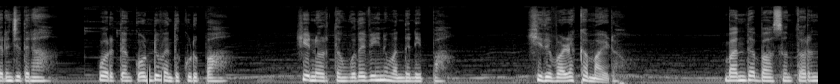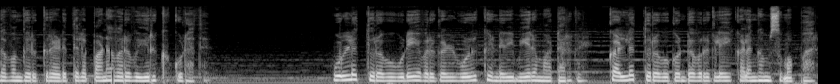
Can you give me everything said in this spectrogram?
தெரிஞ்சதுன்னா ஒருத்தன் கொண்டு வந்து கொடுப்பான் இன்னொருத்தன் உதவின்னு வந்து நிற்பான் இது வழக்கமாயிடும். பந்த பாசம் திறந்தவங்க இருக்கிற இடத்துல பணவரவு இருக்கக்கூடாது. உள்ளத்துறவு உடையவர்கள் ஒழுக்க நெறி மீற மாட்டார்கள் கள்ளத்துறவு கொண்டவர்களே களங்கம் சுமப்பார்.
